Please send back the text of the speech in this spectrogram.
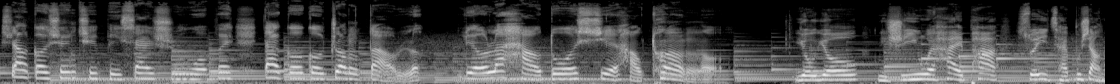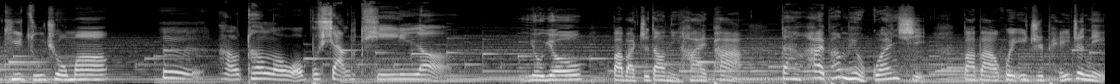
上个星期比赛时，我被大哥哥撞倒了，流了好多血，好痛哦。悠悠，你是因为害怕，所以才不想踢足球吗？嗯，好痛哦，我不想踢了。悠悠，爸爸知道你害怕，但害怕没有关系，爸爸会一直陪着你，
